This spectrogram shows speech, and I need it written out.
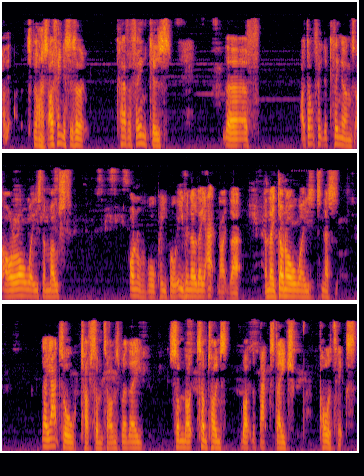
to be honest, I think this is a clever thing because the I don't think the Klingons are always the most honourable people, even though they act like that, and they don't always necess- They act all tough sometimes, but they some like sometimes like the backstage politics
